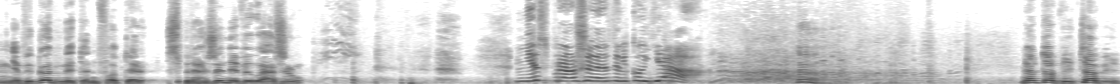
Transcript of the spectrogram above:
Niewygodny ten fotel. Sprężyny wyłażą. Nie sprężyny, tylko ja. No to wy, co wy?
